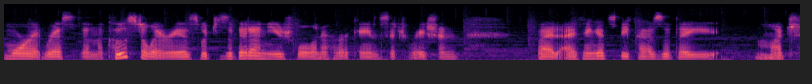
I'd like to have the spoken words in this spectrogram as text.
more at risk than the coastal areas, which is a bit unusual in a hurricane situation. But I think it's because of the much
